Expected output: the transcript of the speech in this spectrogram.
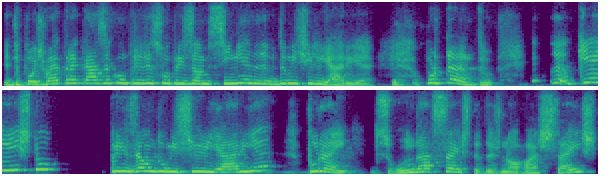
e depois vai para casa cumprir a sua prisão domiciliária. Portanto, o que é isto? Prisão domiciliária, porém, de segunda a sexta, das nove às seis,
